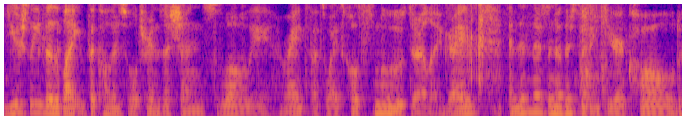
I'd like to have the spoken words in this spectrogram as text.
usually the light, the colors will transition slowly, right? That's why it's called smooth, darling, right? And then there's another setting here called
